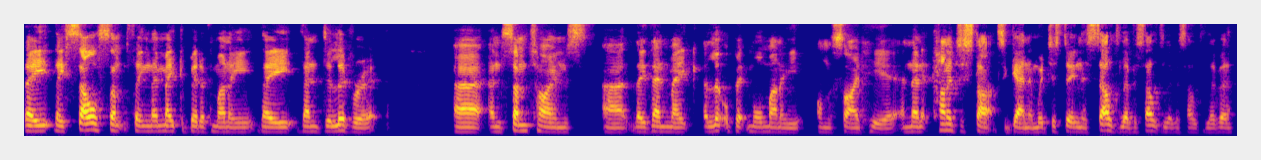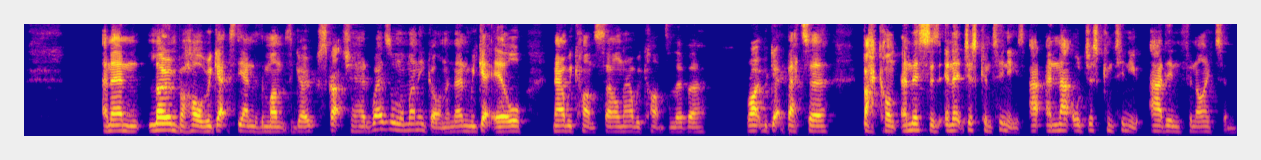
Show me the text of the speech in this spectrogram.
they, they sell something, they make a bit of money, they then deliver it. Uh, and sometimes uh, they then make a little bit more money on the side here. And then it kind of just starts again. And we're just doing this sell, deliver, sell, deliver, sell, deliver and then lo and behold, we get to the end of the month and go, scratch your head, where's all the money gone? And then we get ill. Now we can't sell. Now we can't deliver. Right, we get better back on, and this is, and it just continues, and that will just continue ad infinitum.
